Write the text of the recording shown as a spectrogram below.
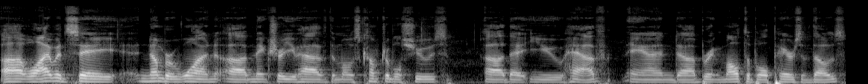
Uh, well, I would say number one, uh, make sure you have the most comfortable shoes uh, that you have, and uh, bring multiple pairs of those.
